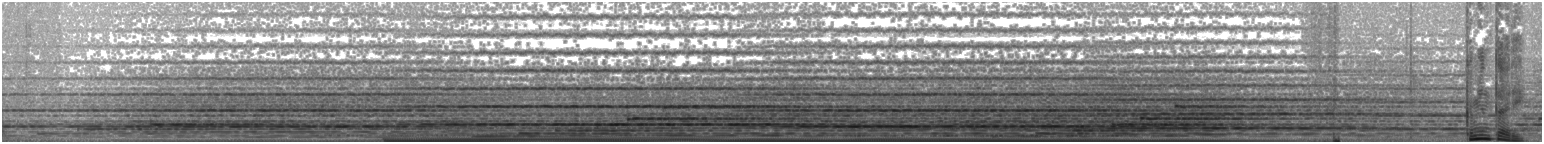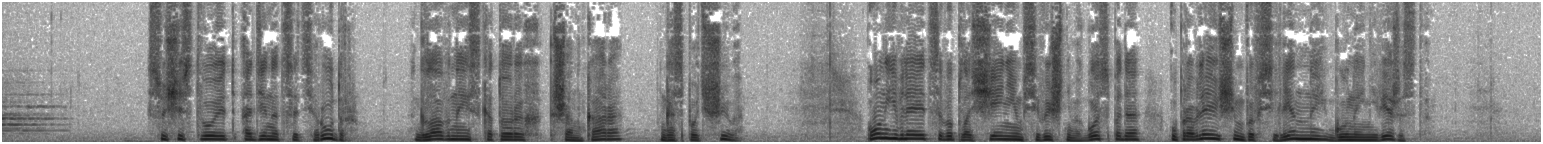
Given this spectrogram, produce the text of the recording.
Комментарий. Существует одиннадцать рудр, главный из которых Шанкара, Господь Шива. Он является воплощением Всевышнего Господа, управляющим во Вселенной гуной невежества.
